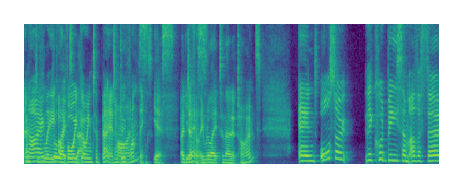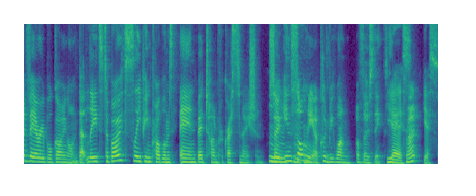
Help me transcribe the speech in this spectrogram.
and I actively to avoid that going to bed and do fun things. Yes, I Yes. definitely relate to that at times. And also, there could be some other third variable going on that leads to both sleeping problems and bedtime procrastination. So, Mm, insomnia could be one of those things. Yes. Right? Yes.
